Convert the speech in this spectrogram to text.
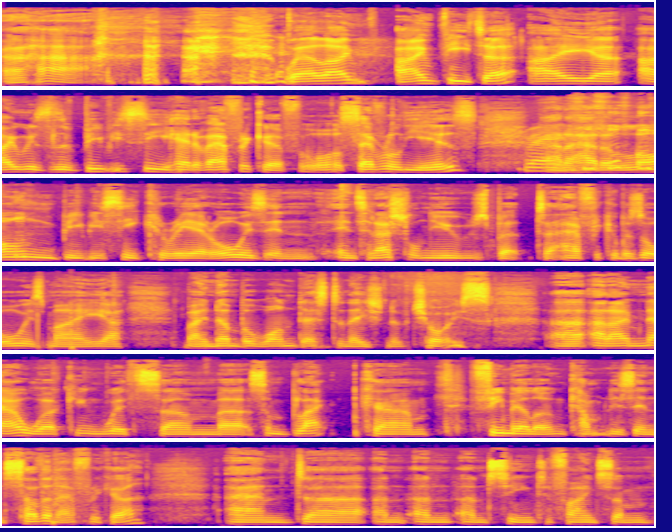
Aha. well, I'm I'm Peter. I uh, I was the BBC head of Africa for several years, right. and I had a long BBC career, always in international news. But uh, Africa was always my uh, my number one destination of choice. Uh, and I'm now working with some uh, some black um, female-owned companies in Southern Africa and uh, and and and seeing to find some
